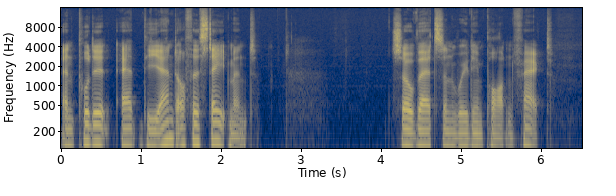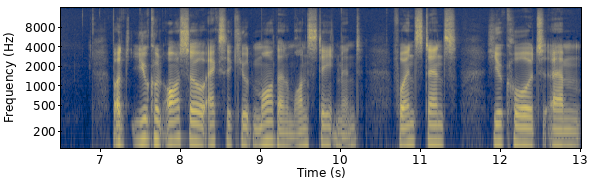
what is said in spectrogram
and put it at the end of the statement. So that's a really important fact. But you could also execute more than one statement. For instance, you could, um,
